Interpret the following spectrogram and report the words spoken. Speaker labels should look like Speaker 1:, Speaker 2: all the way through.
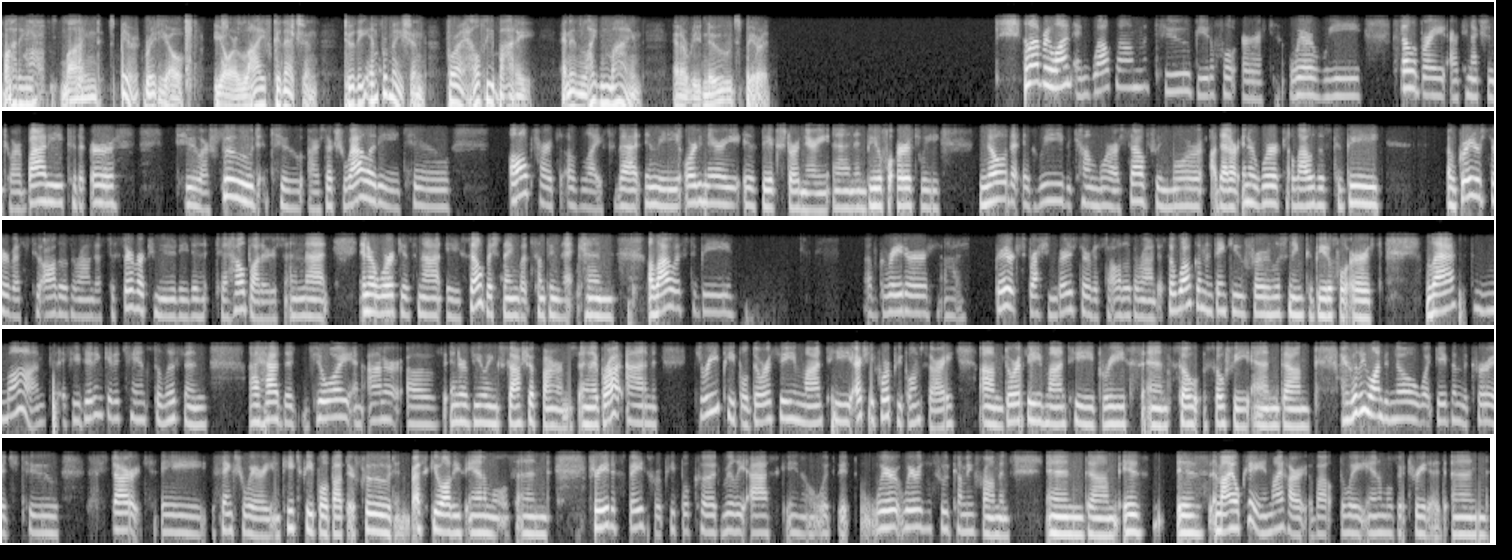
Speaker 1: Body, oh. Mind, Spirit Radio, your life connection to the information for a healthy body, an enlightened mind, and a renewed spirit.
Speaker 2: Hello, everyone, and welcome to Beautiful Earth, where we celebrate our connection to our body, to the earth, to our food, to our sexuality, to all parts of life. That in the ordinary is the extraordinary. And in Beautiful Earth, we know that as we become more ourselves, we more that our inner work allows us to be of greater service to all those around us, to serve our community, to, to help others, and that inner work is not a selfish thing, but something that can allow us to be of greater uh, greater expression, greater service to all those around us. So welcome and thank you for listening to Beautiful Earth. Last month, if you didn't get a chance to listen, I had the joy and honor of interviewing Sasha Farms, and I brought on three people Dorothy, Monty, actually, four people, I'm sorry um, Dorothy, Monty, Brees, and so- Sophie. And um, I really wanted to know what gave them the courage to start a sanctuary and teach people about their food and rescue all these animals and create a space where people could really ask, you know, what it, where where is this food coming from? And and um, is is am I okay in my heart about the way animals are treated? And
